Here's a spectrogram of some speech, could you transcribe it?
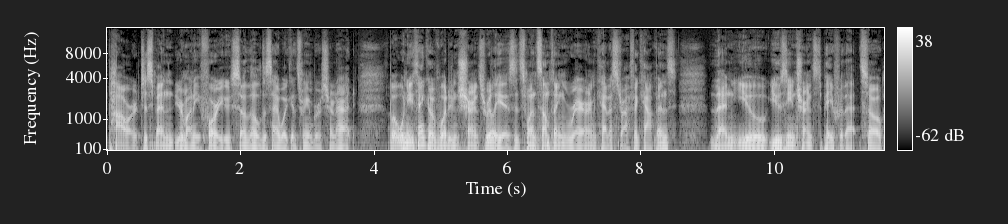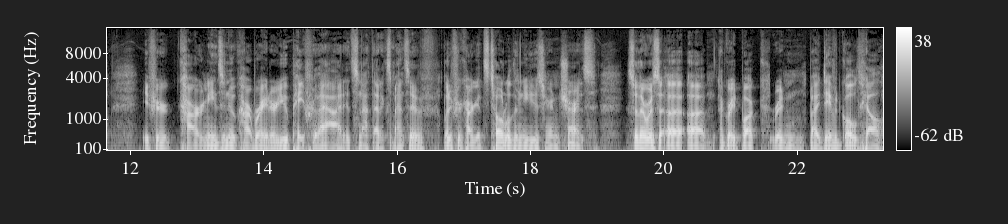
power to spend your money for you. So they'll decide what gets reimbursed or not. But when you think of what insurance really is, it's when something rare and catastrophic happens, then you use the insurance to pay for that. So if your car needs a new carburetor, you pay for that. It's not that expensive. But if your car gets totaled, then you use your insurance. So there was a, a, a, great book written by David Goldhill,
